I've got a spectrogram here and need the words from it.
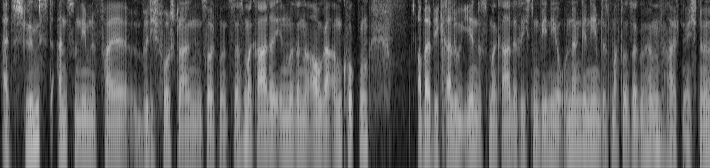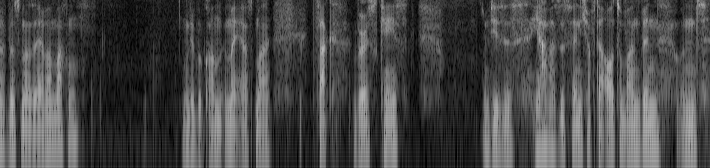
als schlimmst anzunehmenden Fall würde ich vorschlagen, sollten wir uns das mal gerade im Auge angucken aber wir graduieren das mal gerade Richtung weniger unangenehm. Das macht unser Gehirn halt nicht. Ne? Das müssen wir selber machen. Und wir bekommen immer erstmal, zack, Worst Case. Und dieses, ja, was ist, wenn ich auf der Autobahn bin und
